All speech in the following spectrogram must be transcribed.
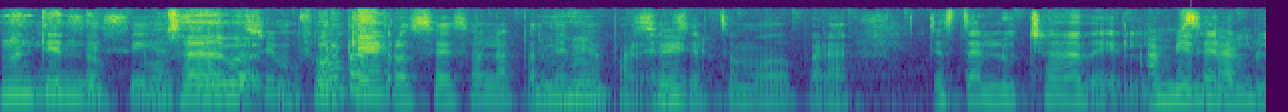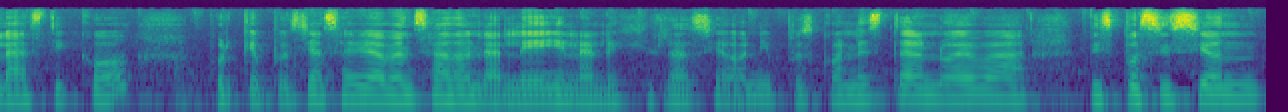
no entiendo. Sí, o sea, fue un retroceso la pandemia para, en cierto modo, para esta lucha del cero plástico, porque pues ya se había avanzado en la ley, en la legislación, y pues con esta nueva disposición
